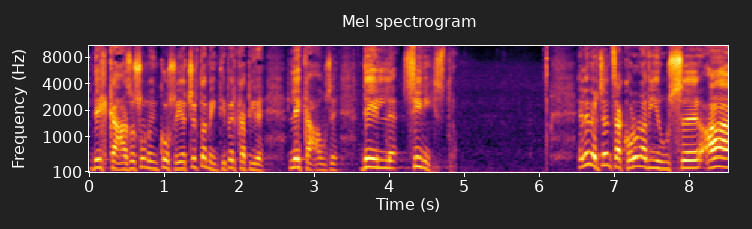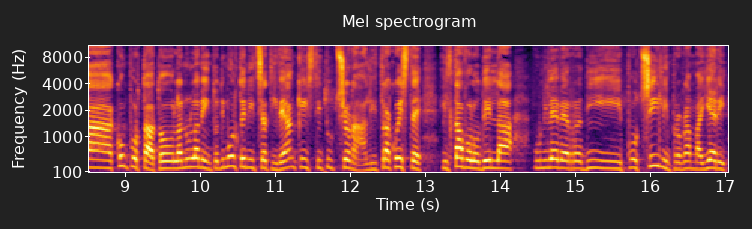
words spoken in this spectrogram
del caso. Sono in corso gli accertamenti per capire le cause del sinistro e l'emergenza coronavirus eh, ha comportato l'annullamento di molte iniziative anche istituzionali, tra queste il tavolo della Unilever di Pozzilli in programma ieri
